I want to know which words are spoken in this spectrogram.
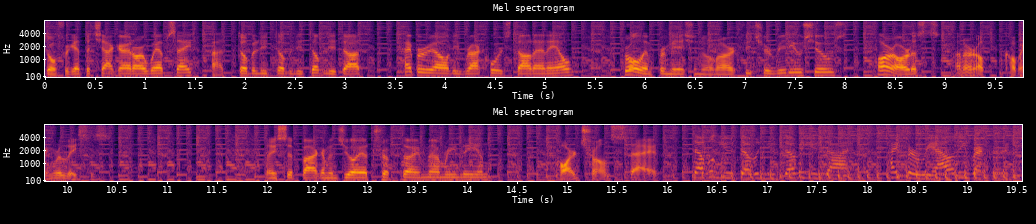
Don't forget to check out our website at www.hyperrealityrecords.nl for all information on our future radio shows, our artists, and our upcoming releases. Now sit back and enjoy a trip down memory lane, hard trance style. www.hyperrealityrecords.nl.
